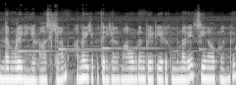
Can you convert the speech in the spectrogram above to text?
இந்த நூலை நீங்கள் வாசிக்கலாம். அமெரிக்க பத்திரிகைகள் மாவோவுடன் பேட்டி எடுக்கும் முன்னரே சீனாவுக்கு வந்து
